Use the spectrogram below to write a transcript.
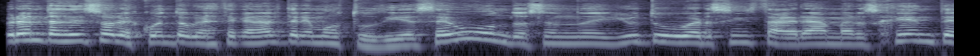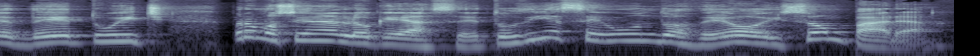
Pero antes de eso les cuento que en este canal tenemos tus 10 segundos en donde youtubers, instagramers, gente de Twitch promocionan lo que hace. Tus 10 segundos de hoy son para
